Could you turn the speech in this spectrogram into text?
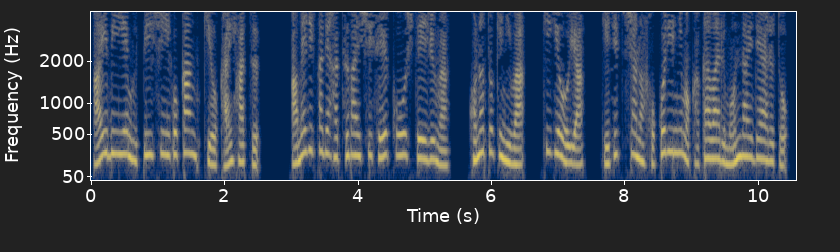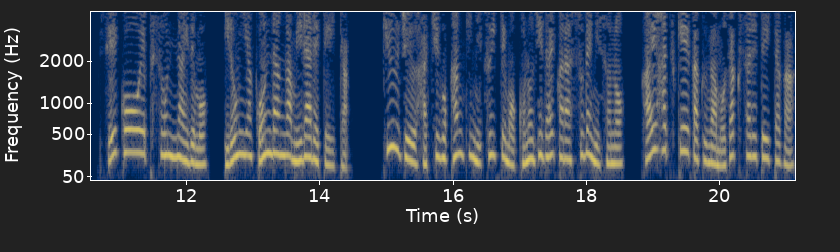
IBM PC 互換機を開発。アメリカで発売し成功しているが、この時には企業や技術者の誇りにも関わる問題であると、成功エプソン内でも異論や混乱が見られていた。98後換機についてもこの時代からすでにその開発計画が模索されていたが、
